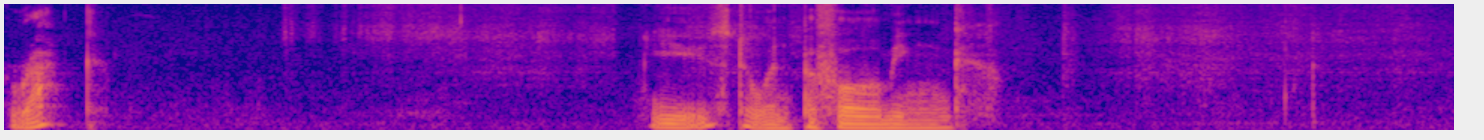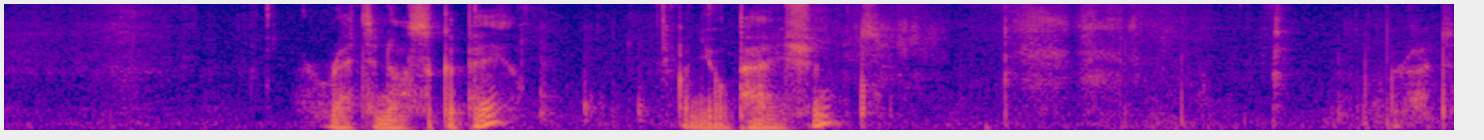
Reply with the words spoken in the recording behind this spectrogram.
rack used when performing retinoscopy on your patient. Right.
